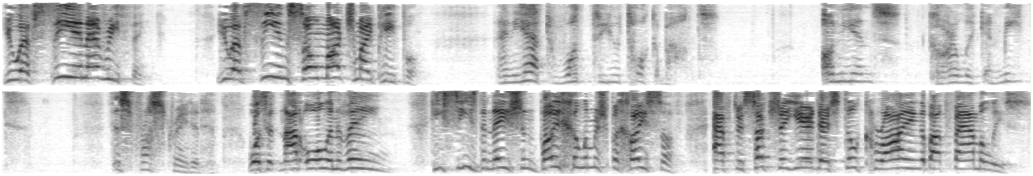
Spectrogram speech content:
You have seen everything. You have seen so much, my people. And yet, what do you talk about? Onions, garlic, and meat. This frustrated him. Was it not all in vain? He sees the nation after such a year they're still crying about families.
